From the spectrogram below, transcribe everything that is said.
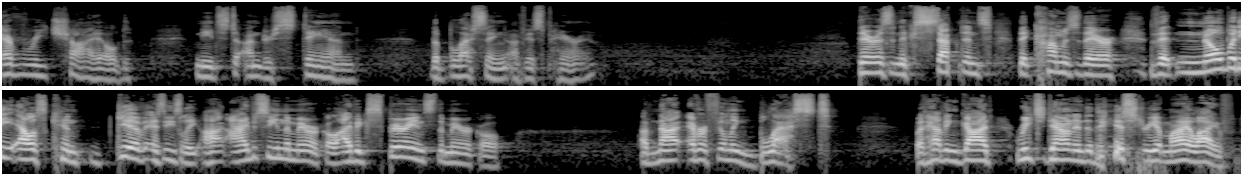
every child needs to understand the blessing of his parent. There is an acceptance that comes there that nobody else can give as easily. I, have seen the miracle, I've experienced the miracle of not ever feeling blessed, but having God reach down into the history of my life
